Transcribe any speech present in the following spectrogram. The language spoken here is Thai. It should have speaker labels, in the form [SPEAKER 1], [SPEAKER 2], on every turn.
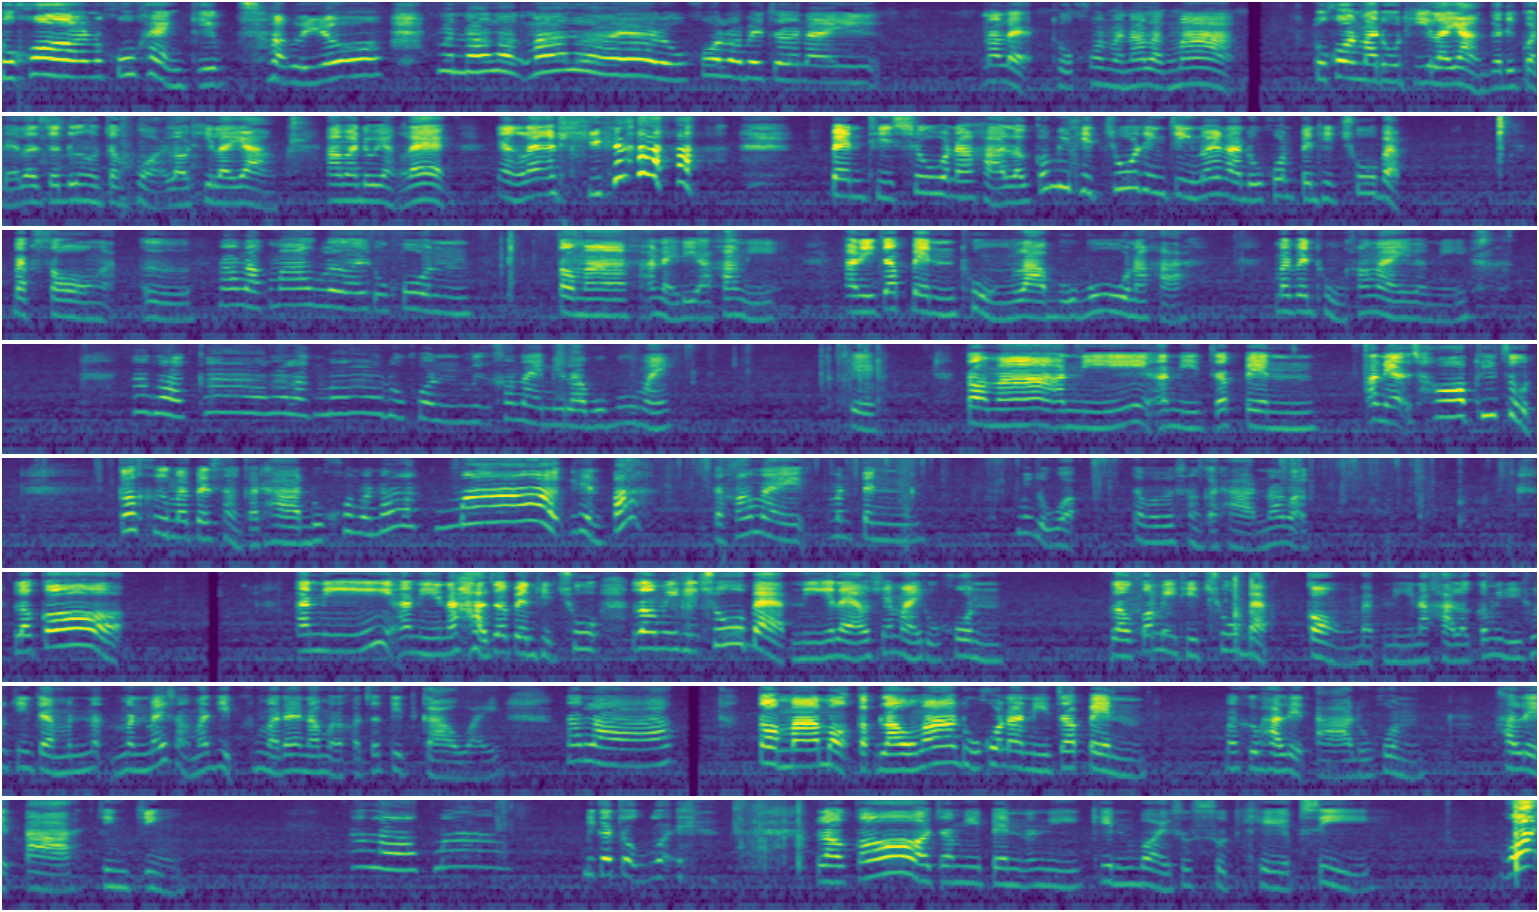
[SPEAKER 1] ทุกคนคู่แข่งกิฟต์ซาริโอมันน่ารักมากเลยอะทุกคนเราไปเจอในนั่นแหละ ทุกคนมันน่ารักมาก ทุกคนมาดูทีละอย่างกันดีกว่าเดี๋ยวเราจะดึงออกจากหัวเราทีละอย่างเอามาดูอย่างแรก อย่างแรกอันนี้เป็นทิชชู่นะคะ แล้วก็มีทิชชู่จริง ๆ ด้วยนะทุกคนเป็นทิชชู่แบบแบบซองอะ่ะ เออ น่ารักมากเลยทุกคน ต่อมาอันไหนดีอะข้างนี้ อันนี้จะเป็นถุงลาบูบูนะคะ มันเป็นถุงข้างในแบบนี้ น่ารักอะน่ารักมากทุกคนมีข้างในมีลาบูบูไหมโอเค ต่อมาอันนี้อันนี้จะเป็น อันเนี้ยชอบที่สุด ก็คือมันเป็นสังฆทานทุกคนมันน่ารักมาก เห็นปะแต่ข้างในมันเป็นไม่รู้อะแต่มันเป็นสังฆทานน่ารัก แล้วก็อันนี้ อันนี้นะคะ จะเป็นทิชชู่ เรามีทิชชู่แบบนี้แล้วใช่ไหมทุกคน เราก็มีทิชชู่แบบกล่องแบบนี้นะคะ แล้วก็มีทิชชู่จริงแต่มันมันไม่สามารถหยิบขึ้นมาได้นะ เหมือนเขาจะติดกาวไว้ น่ารัก ต่อมาเหมาะกับเรามากทุกคนอันนี้จะเป็น มันคือพาเลตตาทุกคน พาเลตตาจริง ๆ น่ารักมาก มีกระจกด้วย แล้วก็จะมีเป็นอันนี้กินบ่อยสุดๆ KFC ว้ย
